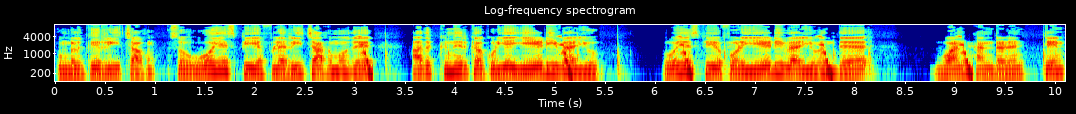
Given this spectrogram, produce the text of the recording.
உங்களுக்கு ரீச் ஆகும். ஸோ ஓஎஸ்பிஎஃப்ல ரீச் ஆகும்போது அதுக்குன்னு இருக்கக்கூடிய ஏடி வேல்யூ ஓஎஸ்பிஎஃபோட ஏடி வேல்யூ வந்து ஒன் ஹண்ட்ரட் அண்ட் டென்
